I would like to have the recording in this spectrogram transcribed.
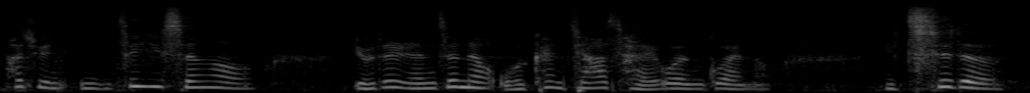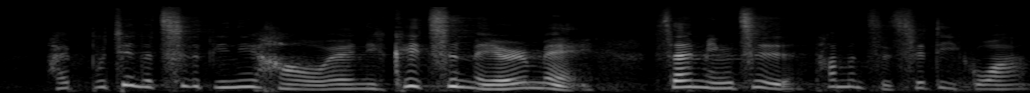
他觉得你这一生哦，有的人真的我看家财万贯哦，你吃的还不见得吃的比你好哎，你可以吃美而美三明治，他们只吃地瓜，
